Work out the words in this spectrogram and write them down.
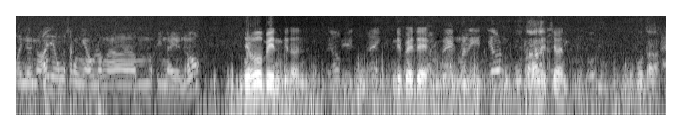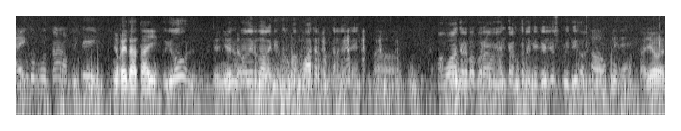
unang, na, yung sangyaw lang ah, makina yun, no? Yung Robin, ganon. Ay, Hindi pwede. Ben, maliit yun. Kubuta. Malit yun. Kubuta. Ay, kumuta, pwede. Yung kay tatay. Yun. Yun yun, no? Yung dito, pang water pump talaga yun eh. Oo. Pang water pa parang hand tractor ni Galios, pwede yun. Oo, pwede. ayun,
